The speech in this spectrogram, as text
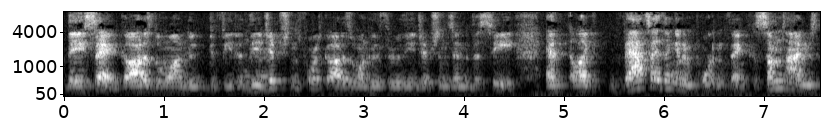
They say God is the one who defeated the mm-hmm. Egyptians for us. God is the one who threw the Egyptians into the sea, and like that's I think an important thing because sometimes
